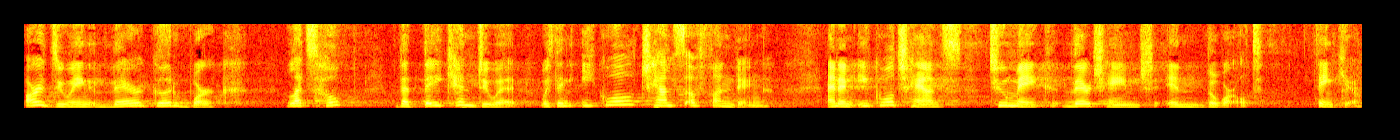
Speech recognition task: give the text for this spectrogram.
are doing their good work, let's hope that they can do it with an equal chance of funding and an equal chance to make their change in the world. Thank you.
